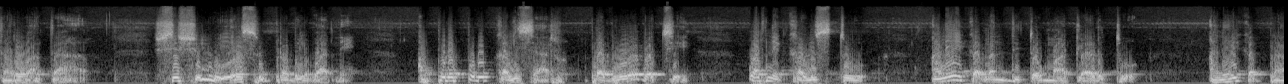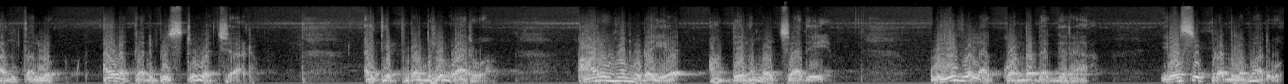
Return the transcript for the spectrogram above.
తర్వాత శిష్యులు యేసు ప్రభులు వారిని అప్పుడప్పుడు కలిశారు. ప్రభువే వచ్చి వారిని కలుస్తూ అనేక మందితో మాట్లాడుతూ అనేక ప్రాంతాల్లో ఆయన కనిపిస్తూ వచ్చాడు. అయితే ప్రభుల వారు ఆరోహణుడయ్యే ఆ దినం వచ్చేది. ఉలివల కొండ దగ్గర యేసు ప్రభుల వారు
